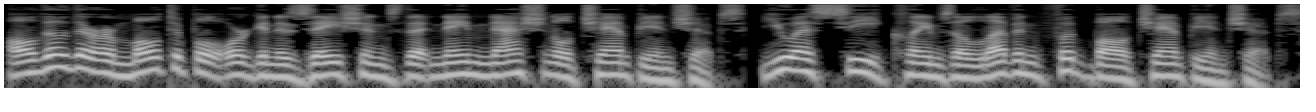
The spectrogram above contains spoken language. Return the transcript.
Although there are multiple organizations that name national championships, USC claims 11 football championships.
